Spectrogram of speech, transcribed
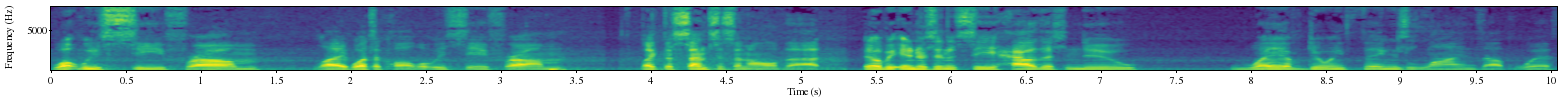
what we see from like what's it called? What we see from like the census and all of that. It'll be interesting to see how this new way of doing things lines up with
